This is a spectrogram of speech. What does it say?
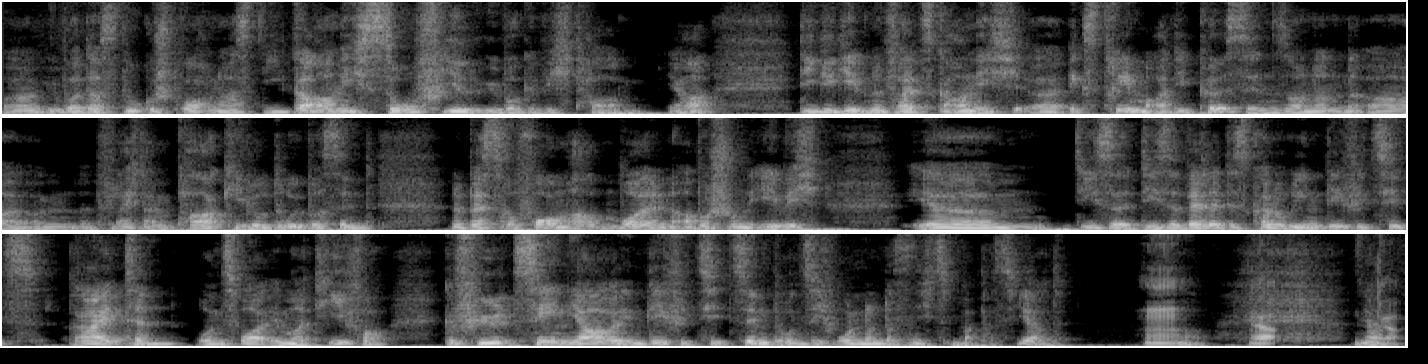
äh, über das du gesprochen hast, die gar nicht so viel Übergewicht haben. Ja. Die gegebenenfalls gar nicht äh, extrem adipös sind, sondern äh, vielleicht ein paar Kilo drüber sind, eine bessere Form haben wollen, aber schon ewig ähm, diese, diese Welle des Kaloriendefizits reiten, und zwar immer tiefer, gefühlt zehn Jahre im Defizit sind und sich wundern, dass nichts mehr passiert. Hm. Ja. ja. ja.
